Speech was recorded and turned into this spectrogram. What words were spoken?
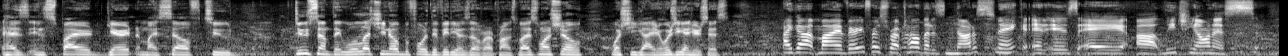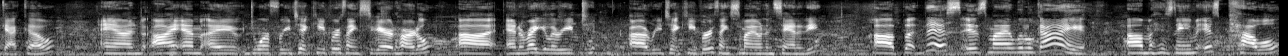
has inspired Garrett and myself to do something. We'll let you know before the video is over, I promise. But I just want to show what she got here. What she got here, sis? I got my very first reptile that is not a snake. It is a uh, Leachianus gecko. And I am a dwarf retic keeper, thanks to Garrett Hartle, uh, and a regular ret- uh, retic keeper, thanks to my own insanity. Uh, but this is my little guy. Um, his name is Powell,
